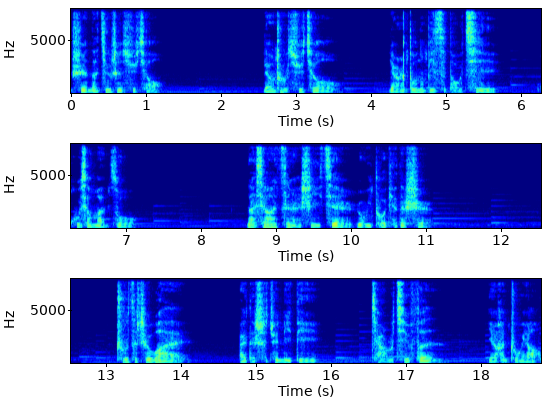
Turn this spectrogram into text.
是人的精神需求。两种需求，两人都能彼此投契，互相满足，那相爱自然是一件容易妥帖的事。除此之外，爱的势均力敌，恰如其分。也很重要。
